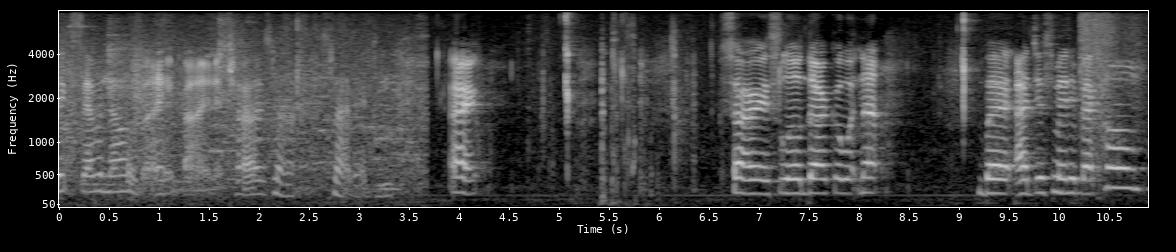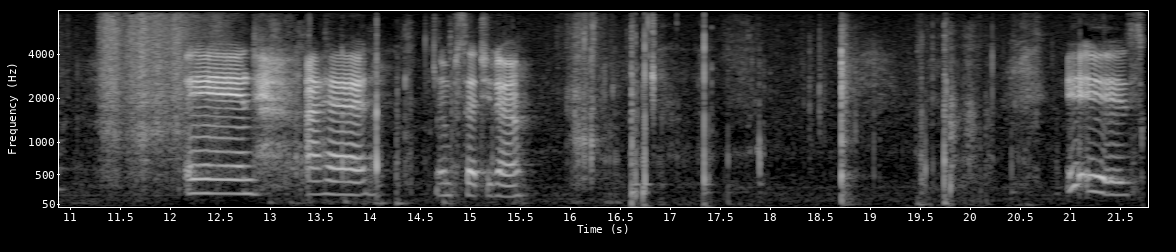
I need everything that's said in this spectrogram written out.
six, seven dollars, I ain't buying it, child. It's not, it's not that deep. All right. Sorry, it's a little dark or whatnot. But I just made it back home. And I had, let me set you down. It is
